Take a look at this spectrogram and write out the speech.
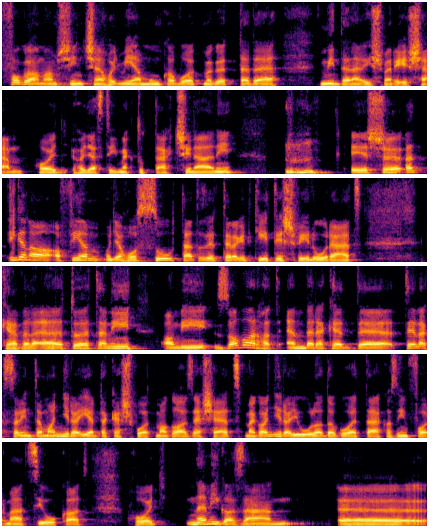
Fogalmam sincsen, hogy milyen munka volt mögötte, de minden elismerésem, hogy, hogy ezt így meg tudták csinálni. és hát igen, a, a film ugye hosszú, tehát azért tényleg egy két és fél órát kell vele eltölteni, ami zavarhat embereket, de tényleg szerintem annyira érdekes volt maga az eset, meg annyira jól adagolták az információkat, hogy nem igazán ö,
